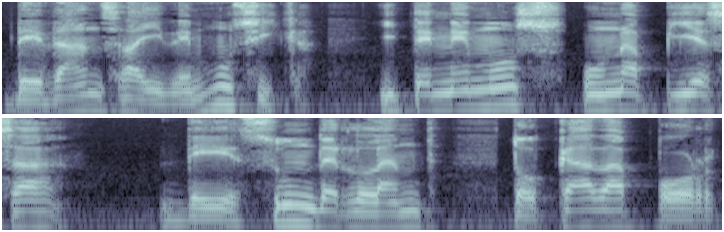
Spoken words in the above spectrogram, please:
de danza y de música. Y tenemos una pieza de Sunderland tocada por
